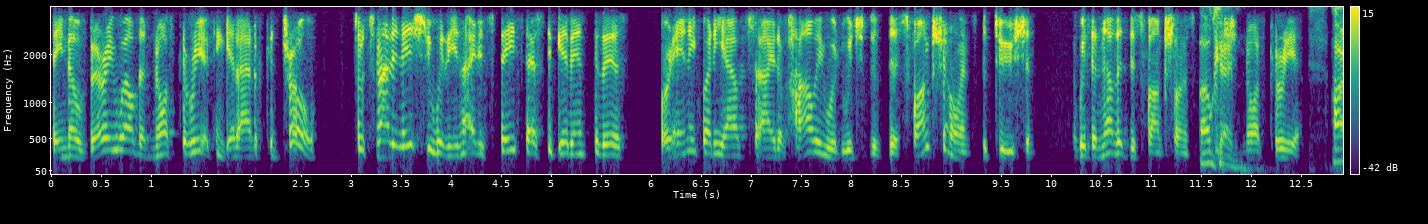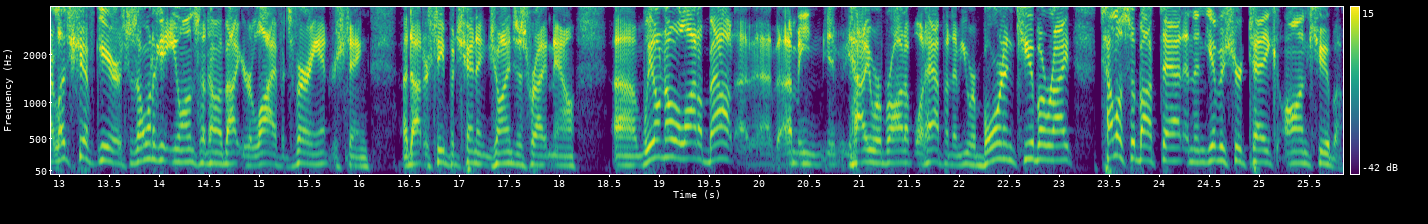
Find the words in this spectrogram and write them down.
They know very well that North Korea can get out of control. So it's not an issue where the United States has to get into this or anybody outside of Hollywood, which is a dysfunctional institution, with another dysfunctional okay. in North Korea. All right, let's shift gears because I want to get you on something about your life. It's very interesting. Uh, Dr. Steve Pieczenik joins us right now. Uh, we don't know a lot about, uh, I mean, how you were brought up, what happened. You were born in Cuba, right? Tell us about that and then give us your take on Cuba.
